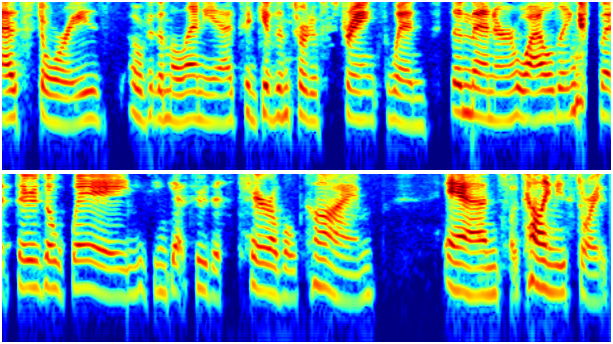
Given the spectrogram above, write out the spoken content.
as stories over the millennia to give them sort of strength when the men are wilding. But there's a way can get through this terrible time and telling these stories.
